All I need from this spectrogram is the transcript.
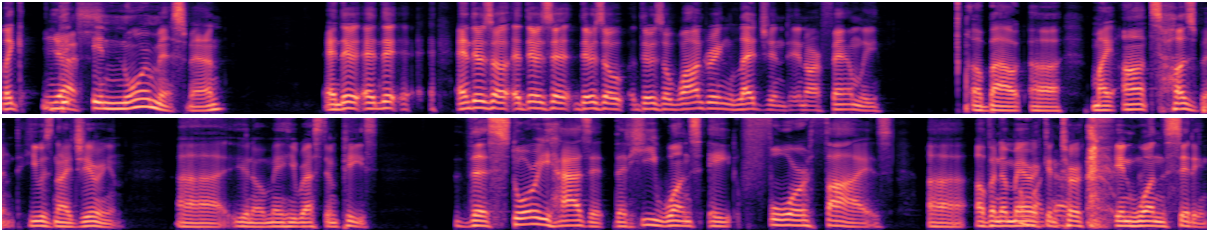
like Yes. enormous, man. And there and there, and there's a there's a there's a there's a wandering legend in our family about uh, my aunt's husband. He was Nigerian. Uh, you know, may he rest in peace. The story has it that he once ate four thighs uh, of an American God. turkey in one sitting.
